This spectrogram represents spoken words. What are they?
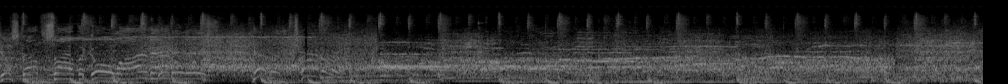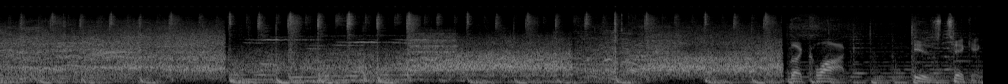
Just outside the goal line, and it is Kevin Turner. The clock is ticking.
